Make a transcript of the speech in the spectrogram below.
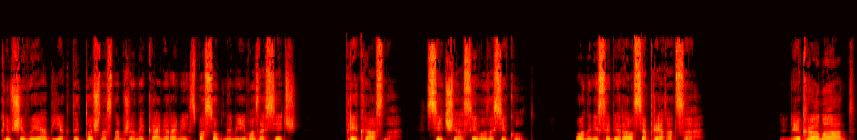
Ключевые объекты точно снабжены камерами, способными его засечь? Прекрасно. Сейчас его засекут. Он и не собирался прятаться. «Некромант!»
